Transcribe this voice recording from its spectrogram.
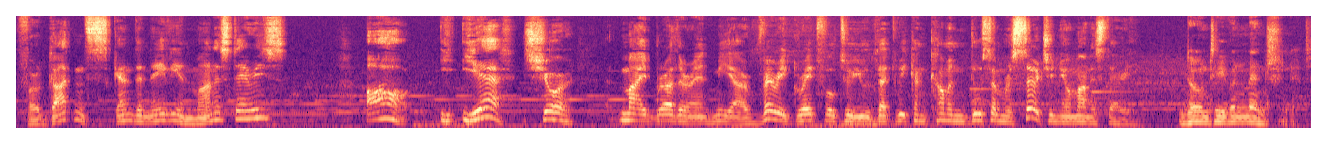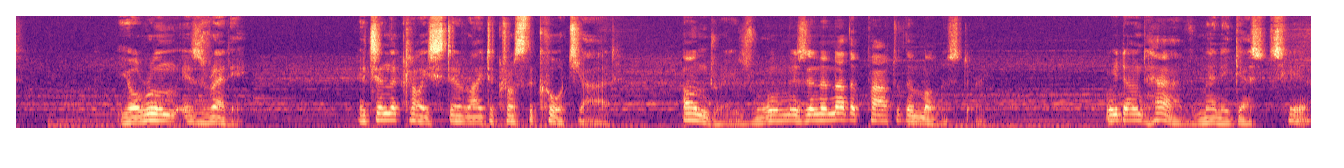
Forgotten Scandinavian monasteries? Oh, yeah, sure. My brother and me are very grateful to you that we can come and do some research in your monastery. Don't even mention it. Your room is ready. It's in the cloister right across the courtyard. Andre's room is in another part of the monastery. We don't have many guests here.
